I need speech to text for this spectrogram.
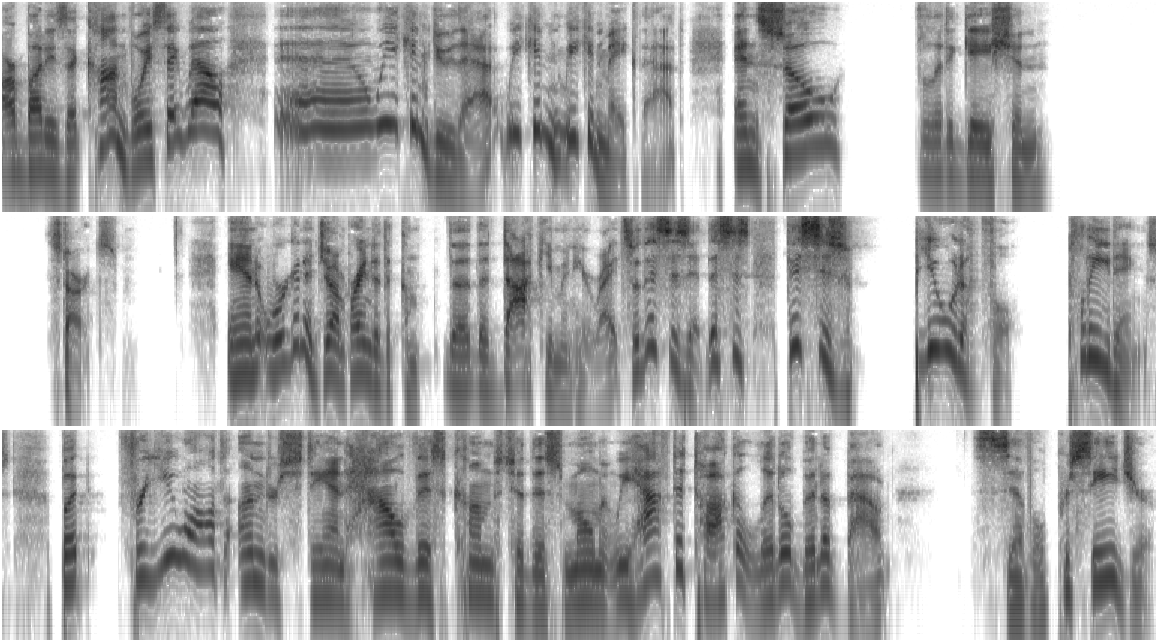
our buddies at convoy say well eh, we can do that we can we can make that and so the litigation starts and we're going to jump right into the, the the document here, right? So this is it. This is this is beautiful pleadings. But for you all to understand how this comes to this moment, we have to talk a little bit about civil procedure.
